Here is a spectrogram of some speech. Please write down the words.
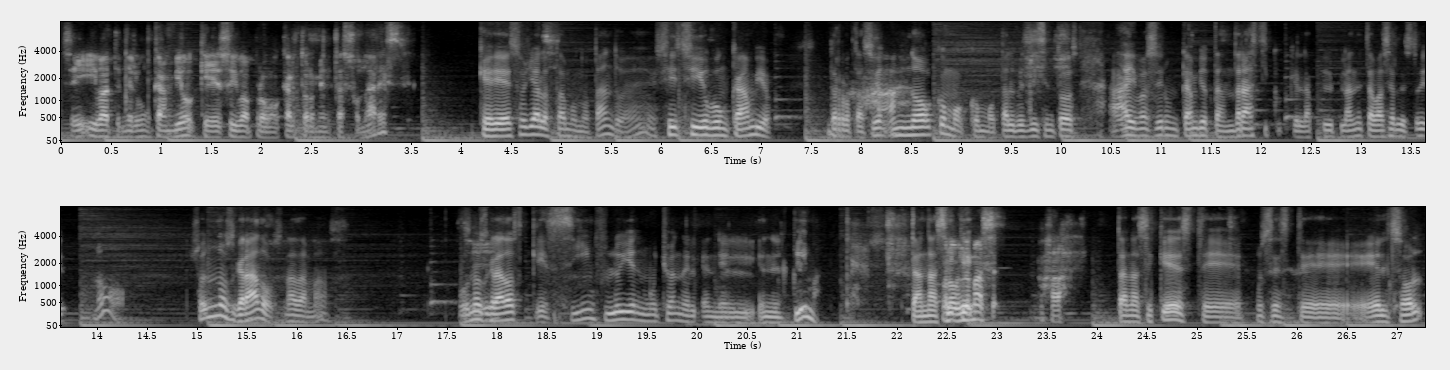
¿sí? iba a tener un cambio que eso iba a provocar tormentas solares. Que eso ya lo estamos notando, ¿eh? Sí, sí hubo un cambio de rotación, no como, como tal vez dicen todos, ay, va a ser un cambio tan drástico que la, el planeta va a ser destruido. No, son unos grados nada más. Unos grados que sí influyen mucho en el, en el, en el clima. Tan así Problemas. Que, Tan así que este, pues este, el sol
